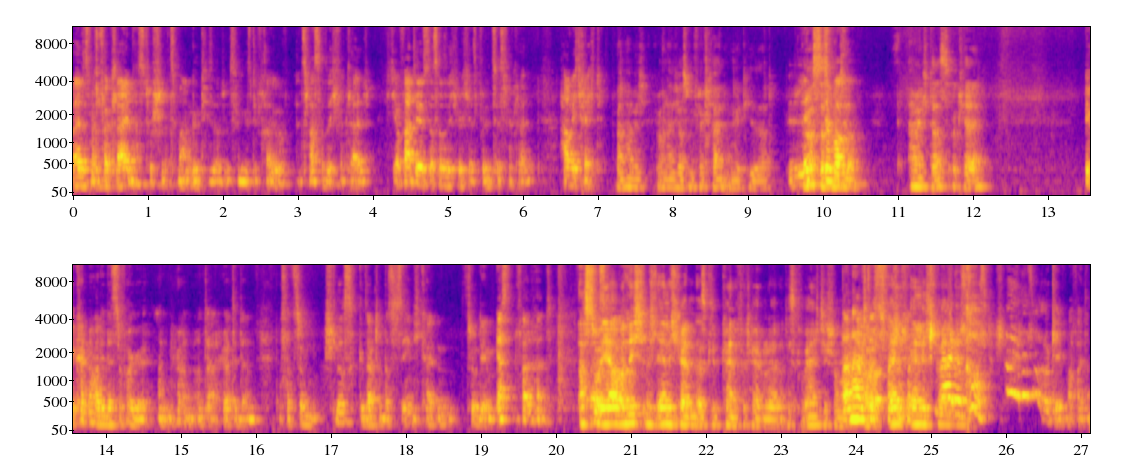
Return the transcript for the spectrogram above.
Weil das mit dem Verkleiden hast du schon jetzt mal angeteasert, deswegen ist die Frage, als was er sich verkleidet. Ich erwarte jetzt, dass er sich wirklich als Polizist verkleidet. Habe ich recht. Wann habe ich, hab ich was mit Verkleiden angeteasert? Letzte Woche. Habe ich das? Okay. Ihr könnt nochmal die letzte Folge anhören und da hört ihr dann, dass er zum Schluss gesagt hat, dass es Ähnlichkeiten zu dem ersten Fall hat. Achso, ja, aber nicht, nicht Ähnlichkeiten, es gibt keine Verkleidung leider. Das kann ich dir schon mal. Dann habe ich das falsch verstanden. Schneide es raus! Schneide es raus! Okay, mach weiter.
